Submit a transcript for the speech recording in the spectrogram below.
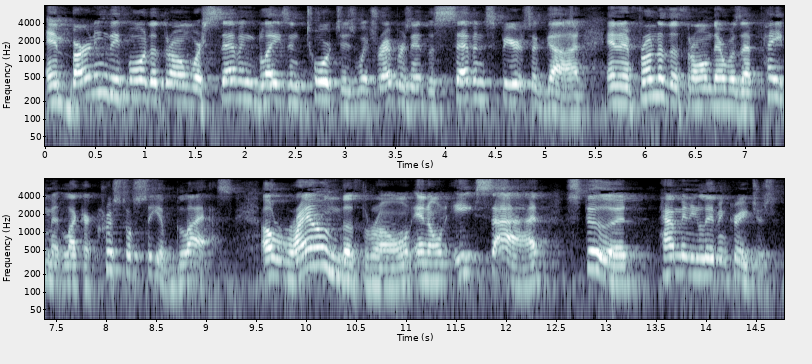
And burning before the throne were seven blazing torches, which represent the seven spirits of God. And in front of the throne there was a pavement like a crystal sea of glass. Around the throne and on each side stood how many living creatures?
